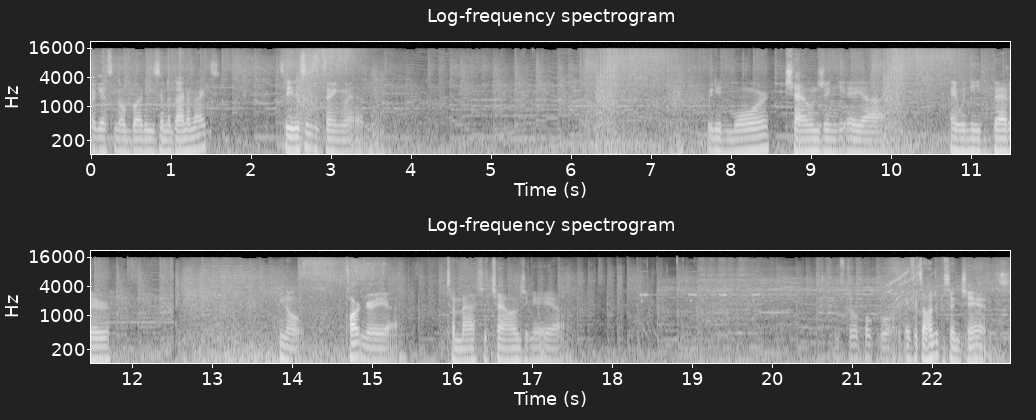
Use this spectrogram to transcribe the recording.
I guess nobody's in the Dynamax. See, this is the thing, man. We need more challenging AI. And we need better, you know, partner AI to match the challenging AI. Let's throw a Pokeball. If it's a 100% chance.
